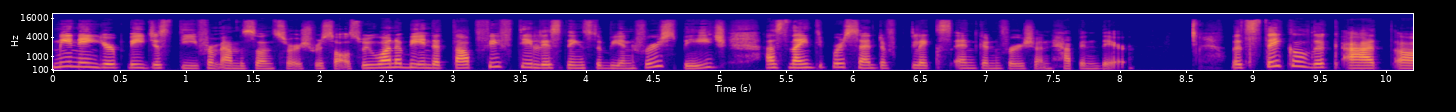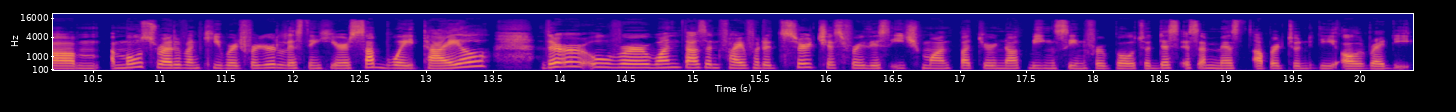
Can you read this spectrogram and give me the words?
meaning your page is D from Amazon search results. We want to be in the top 50 listings to be on first page, as 90% of clicks and conversion happen there. Let's take a look at um, a most relevant keyword for your listing here, subway tile. There are over 1,500 searches for this each month, but you're not being seen for both. So this is a missed opportunity already.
